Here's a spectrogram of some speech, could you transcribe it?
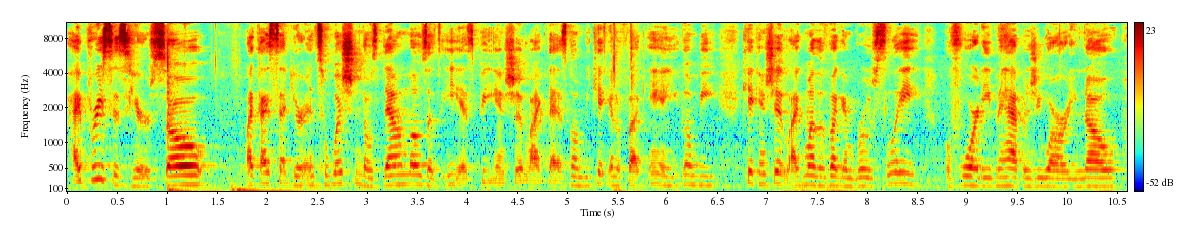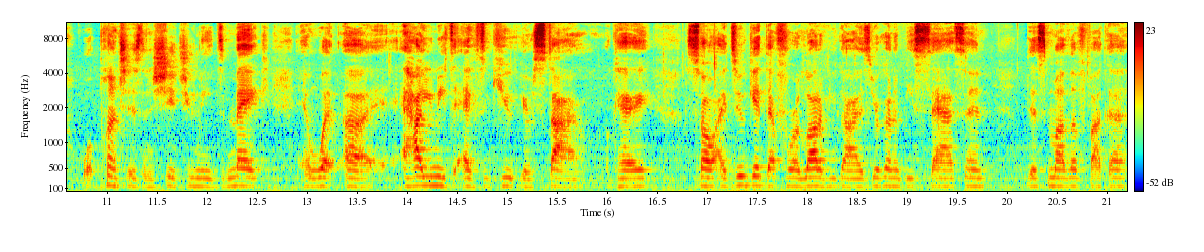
High Priestess here. So, like I said, your intuition, those downloads of ESP and shit like that is gonna be kicking the fuck in. You're gonna be kicking shit like motherfucking Bruce Lee before it even happens. You already know what punches and shit you need to make and what uh, how you need to execute your style. Okay, so I do get that for a lot of you guys. You're gonna be sassing this motherfucker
